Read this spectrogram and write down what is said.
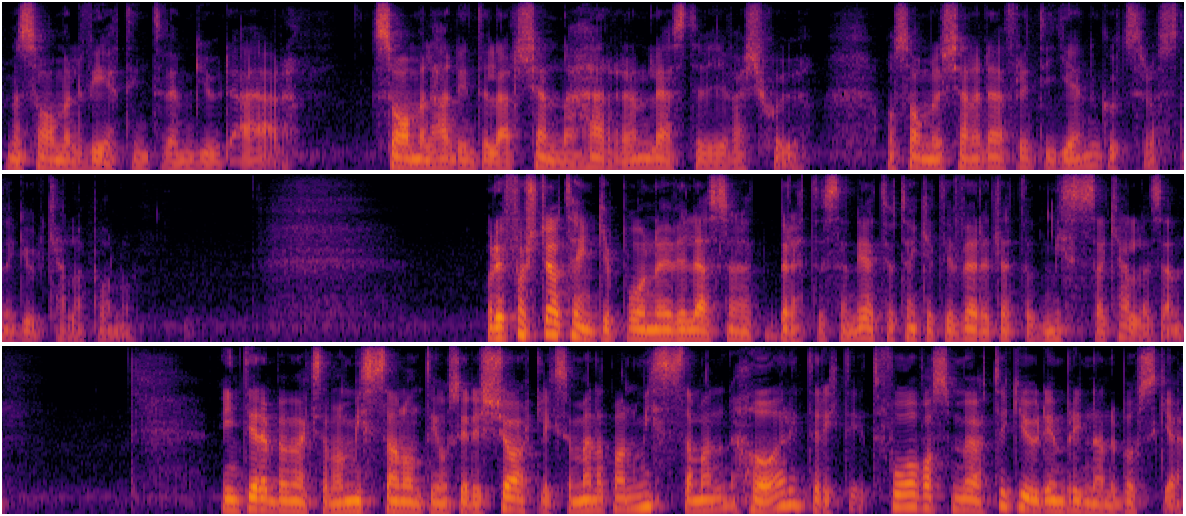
men Samuel vet inte vem Gud är. Samuel hade inte lärt känna Herren, läste vi i vers 7. Och Samuel känner därför inte igen Guds röst när Gud kallar på honom. Och Det första jag tänker på när vi läser den här berättelsen är att jag tänker att det är väldigt lätt att missa kallelsen. Inte i den bemärkelsen att man missar någonting och så är det kört liksom, men att man missar, man hör inte riktigt. Få av oss möter Gud i en brinnande buske.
